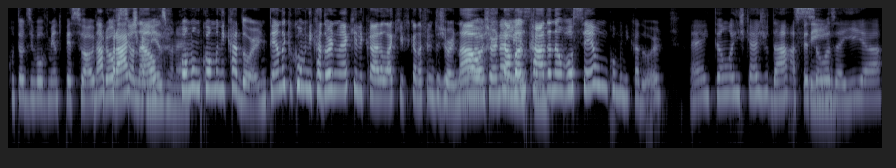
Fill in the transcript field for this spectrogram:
com o teu desenvolvimento pessoal na e profissional mesmo, né? como um comunicador. Entenda que o comunicador não é aquele cara lá que fica na frente do jornal, é na bancada, não. Você é um comunicador. É, então a gente quer ajudar as pessoas Sim. aí a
